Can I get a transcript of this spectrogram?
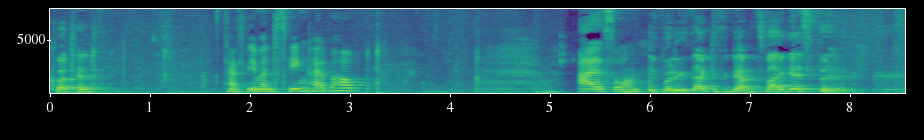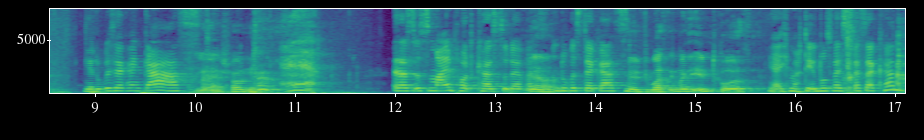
Quartett. hat jemand das Gegenteil behauptet? Also, Es wurde gesagt, dass wir haben zwei Gäste. ja, du bist ja kein Gast. Naja, schon. Das ist mein Podcast oder was? Ja. Und du bist der Gast. Du machst immer die Intros. Ja, ich mache die Intros, weil ich es besser kann.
